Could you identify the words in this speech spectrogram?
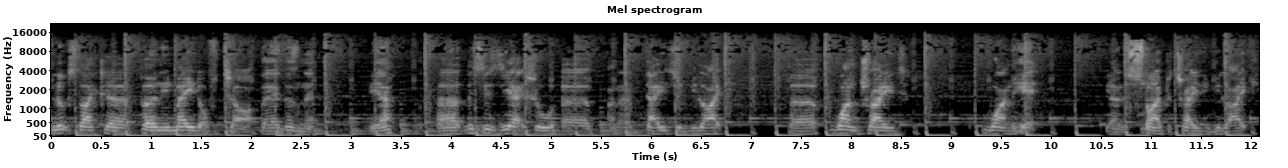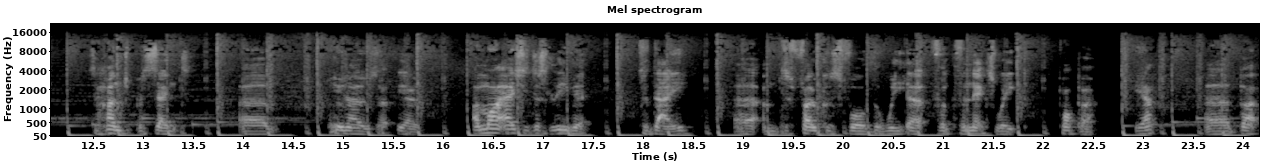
looks like a Bernie Madoff chart there, doesn't it? Yeah. Uh, this is the actual uh, I don't know, data, if you like. Uh, one trade, one hit. You know, the sniper trade, if you like. It's 100%. Um, who knows? Uh, you know, I might actually just leave it today uh, and just focus for the week uh, for, for next week proper. Yeah. Uh, but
